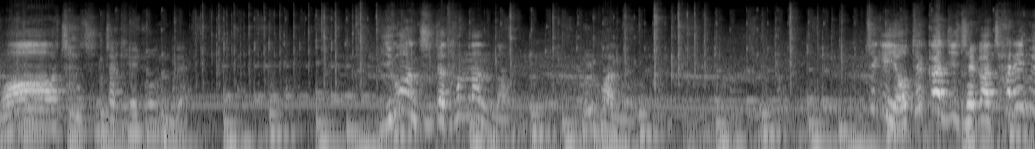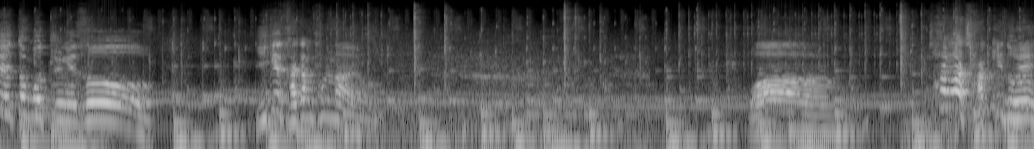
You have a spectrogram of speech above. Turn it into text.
와, 차 진짜 개 좋은데? 이건 진짜 탐난다. 돌파는. 솔직히 여태까지 제가 차 리뷰했던 것 중에서 이게 가장 탐나요. 와 차가 작기도 해.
